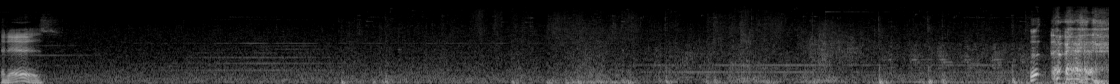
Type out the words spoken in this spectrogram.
It is.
